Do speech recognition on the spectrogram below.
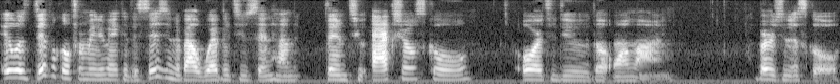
it was difficult for me to make a decision about whether to send him them to actual school or to do the online version of school.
